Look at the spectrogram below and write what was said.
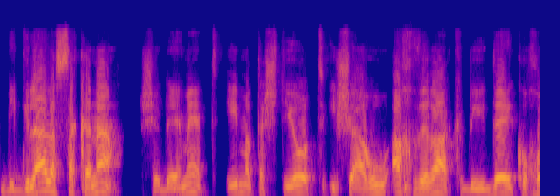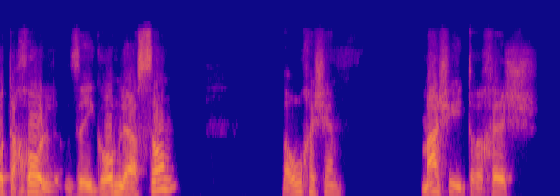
בגלל הסכנה שבאמת אם התשתיות יישארו אך ורק בידי כוחות החול זה יגרום לאסון, ברוך השם, מה שהתרחש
